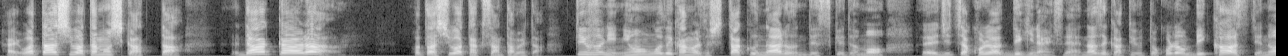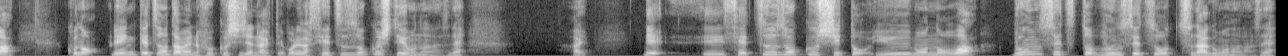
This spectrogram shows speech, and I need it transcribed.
はい。私は楽しかった。だから、私はたくさん食べた。っていうふうに日本語で考えるとしたくなるんですけども、えー、実はこれはできないんですね。なぜかというと、これの because っていうのは、この連結のための副詞じゃなくて、これが接続詞というものなんですね。はい。で、えー、接続詞というものは、分節と分節をつなぐものなんですね。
